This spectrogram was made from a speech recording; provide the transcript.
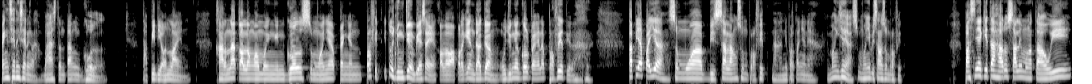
pengen sharing-sharing lah, bahas tentang goal. Tapi di online. Karena kalau ngomongin goal semuanya pengen profit. Itu ujung-ujungnya biasa ya. Kalau apalagi yang dagang, ujungnya goal pengennya profit gitu. Tapi apa iya semua bisa langsung profit? Nah ini pertanyaannya. Emang iya ya semuanya bisa langsung profit? Pastinya kita harus saling mengetahui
